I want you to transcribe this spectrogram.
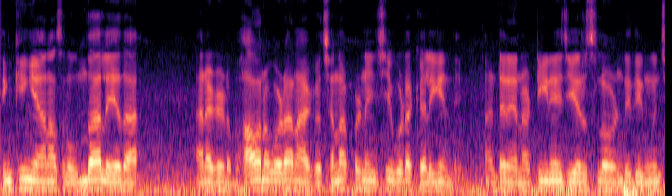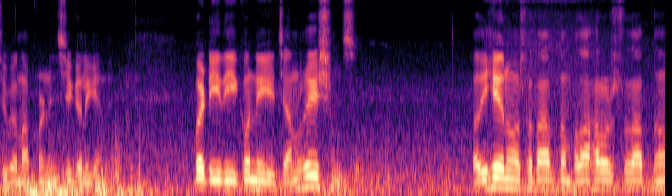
థింకింగ్ ఏమైనా అసలు ఉందా లేదా అనేటువంటి భావన కూడా నాకు చిన్నప్పటి నుంచి కూడా కలిగింది. అంటే నేను టీనేజ్ ఇయర్స్లో ఉండి దీని గురించి విన్నప్పటి నుంచి కలిగింది. బట్ ఇది కొన్ని జనరేషన్స్. పదిహేనవ శతాబ్దం పదహారవ శతాబ్దం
